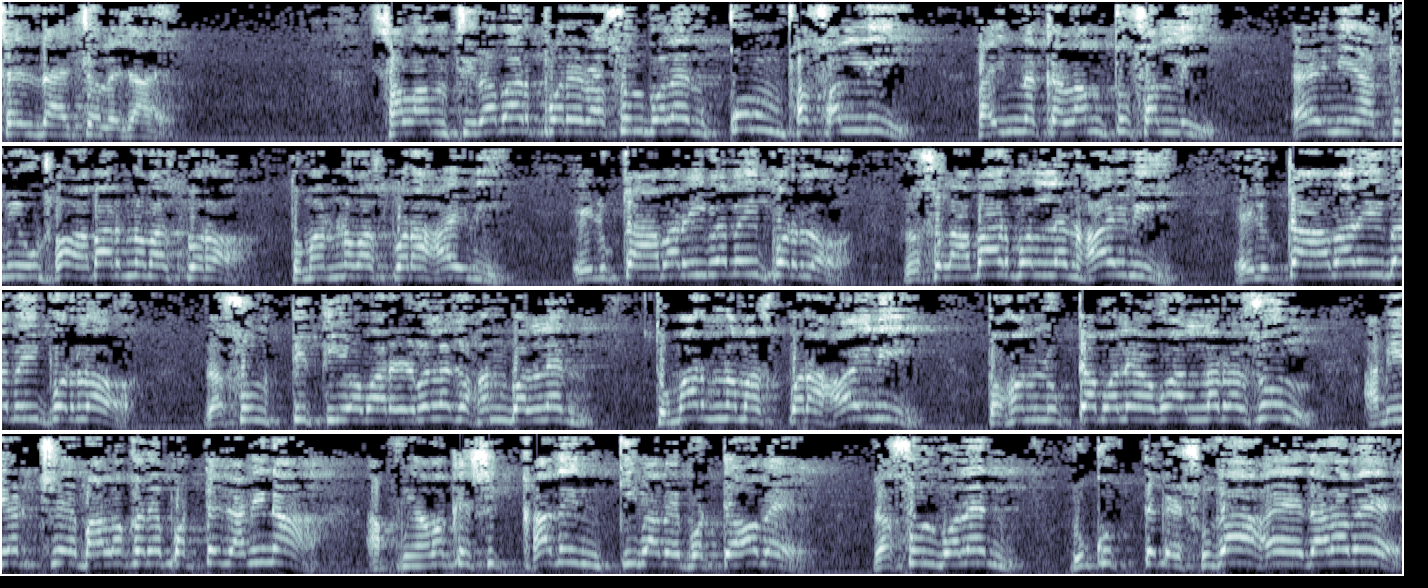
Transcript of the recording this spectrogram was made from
সেজদায় চলে যায়। সালাম ফিরাবার পরে রাসুল বলেন, কুম ফসাল্লি ফাইন্না কালাম তুসাল্লি। এই নিয়া তুমি উঠো, আবার নামাজ পড়ো। তোমার নামাজ পড়া হয়নি। এই লোকটা আবার এইভাবেই পড়ল। রসুল আবার বললেন, হয়নি। এই লোকটা আবার এইভাবেই পড়ল। রসুল তৃতীয়বারের বেলা যখন বললেন, তোমার নামাজ পড়া হয়নি? তখন লোকটা বলে, ওগো আল্লাহ রসুল, আমি এর চেয়ে ভালো করে পড়তে জানি না। আপনি আমাকে শিক্ষা দিন, কীভাবে পড়তে হবে? রসুল বলেন রুকুত থেকে সুজা হয়ে দাঁড়াবে।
